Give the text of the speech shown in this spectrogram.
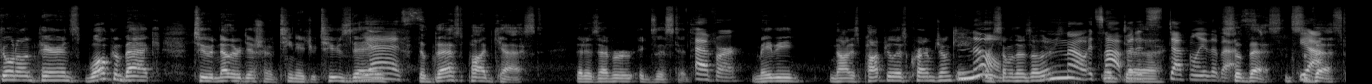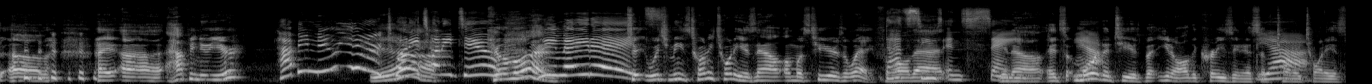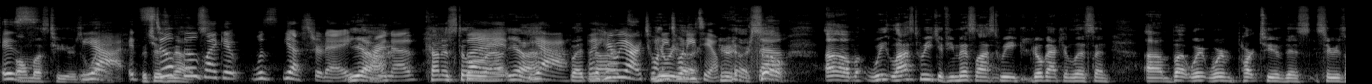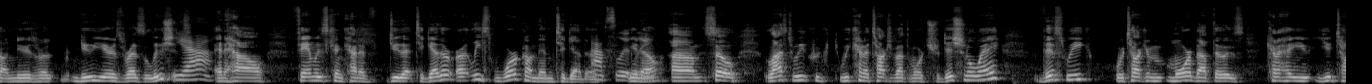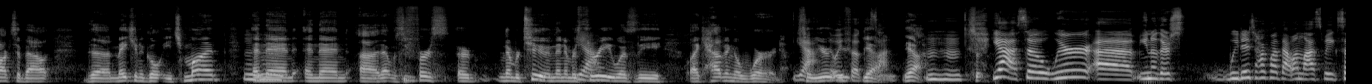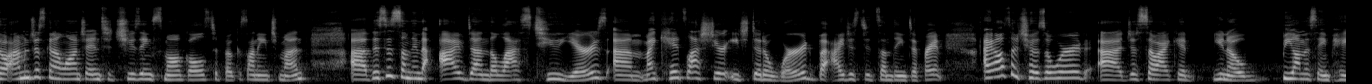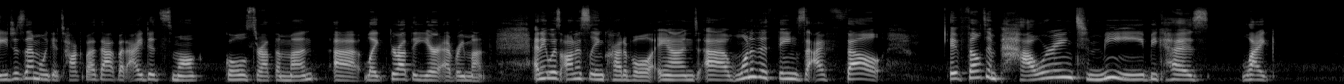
going on, parents? Welcome back to another edition of Teenager Tuesday. Yes. The best podcast that has ever existed. Ever. Maybe not as popular as Crime Junkie No. or some of those others. No, it's not, but uh, it's definitely the best. It's the best. It's Yeah. the best. Um, hey, uh, Happy New Year. Happy New Year, Yeah. 2022. Come on. We made it. Which means 2020 is now almost two years away from that all that. That seems insane. You know, it's Yeah. more than two years, but you know, all the craziness of Yeah. 2020 is, Is- almost two years away. Yeah, it still feels like it was yesterday. yeah, kind of. kind of still But, around. Yeah, yeah, but not- here we are, here we are, 2022. Here we are. So, So- um, we last week, if you missed last week, go back and listen. Um, but we're, we're in part two of this series on New Year's, New Year's resolutions. Yeah. and how families can kind of do that together, or at least work on them together. Absolutely. You know. Um, so last week we, we kind of talked about the more traditional way. This week we're talking more about those kind of how you you talked about the making a goal each month, Mm-hmm. and then and then uh, that was the first or number two, and then number Yeah. three was the like having a word. Yeah, that we focus yeah, on. Yeah. Mm-hmm. So, Yeah, so we're, uh, you know, there's, we did talk about that one last week. So I'm just going to launch into choosing small goals to focus on each month. Uh, this is something that I've done the last two years. Um, my kids last year each did a word, but I just did something different. I also chose a word uh, just so I could, you know, be on the same page as them. And we could talk about that, but I did small goals throughout the month, uh, like throughout the year, every month. And it was honestly incredible. And uh, one of the things that I felt, it felt empowering to me because, like,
